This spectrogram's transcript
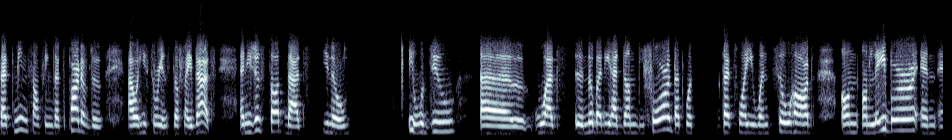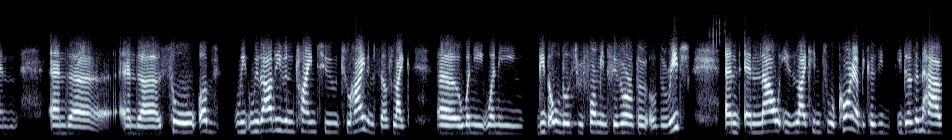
that means something that's part of the our history and stuff like that. And he just thought that, you know, he would do uh, what uh, nobody had done before. That what that's why he went so hard on on labor and and and uh, and uh, so ob- without even trying to to hide himself, like uh, when he when he did all those reform in favor of the of the rich, and and now he's like into a corner because he he doesn't have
